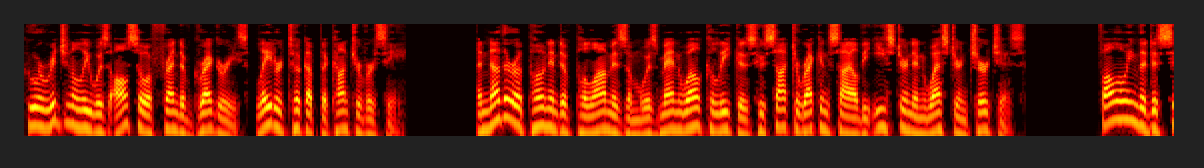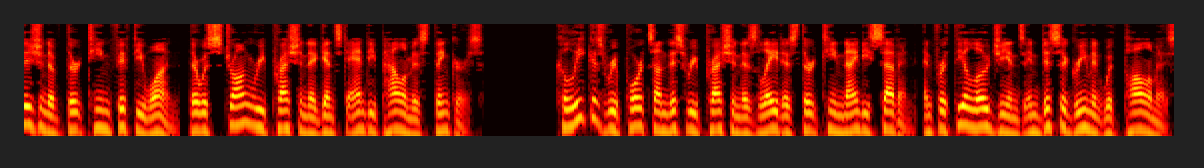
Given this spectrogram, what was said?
who originally was also a friend of Gregory's, later took up the controversy. Another opponent of Palamism was Manuel Kalekas who sought to reconcile the Eastern and Western churches. Following the decision of 1351, there was strong repression against anti-Palamist thinkers. Kalekas reports on this repression as late as 1397, and for theologians in disagreement with Palamas,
